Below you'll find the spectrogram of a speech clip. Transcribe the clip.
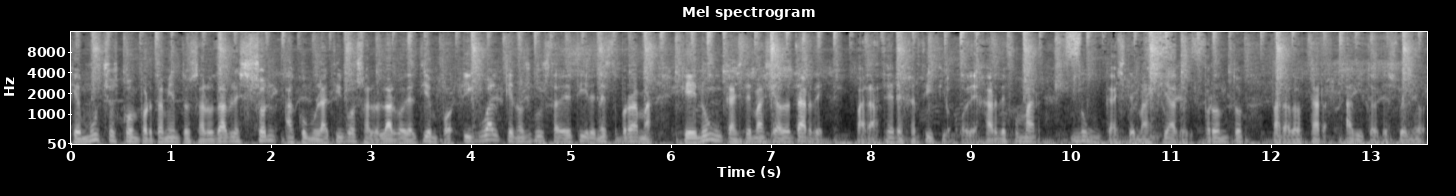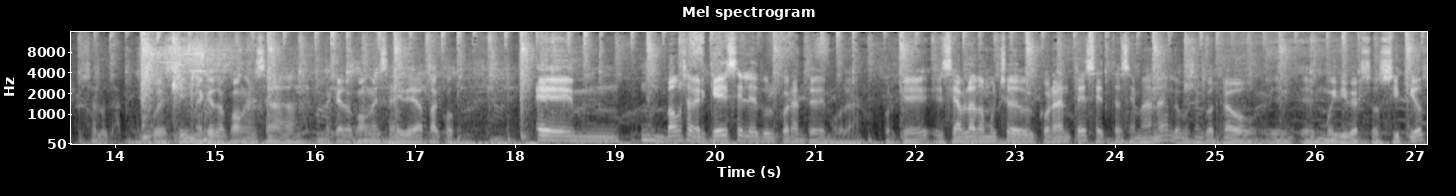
que muchos comportamientos saludables son acumulativos a lo largo del tiempo, igual que nos gusta decir en este programa que nunca es demasiado tarde para hacer ejercicio o dejar de fumar, nunca es demasiado pronto para adoptar hábitos de sueño saludables. Pues sí, me quedo con esa, me quedo con esa idea, Paco. Em, vamos a ver, ¿qué es el edulcorante de moda? Porque se ha hablado mucho de edulcorantes esta semana, lo hemos encontrado en, muy diversos sitios,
